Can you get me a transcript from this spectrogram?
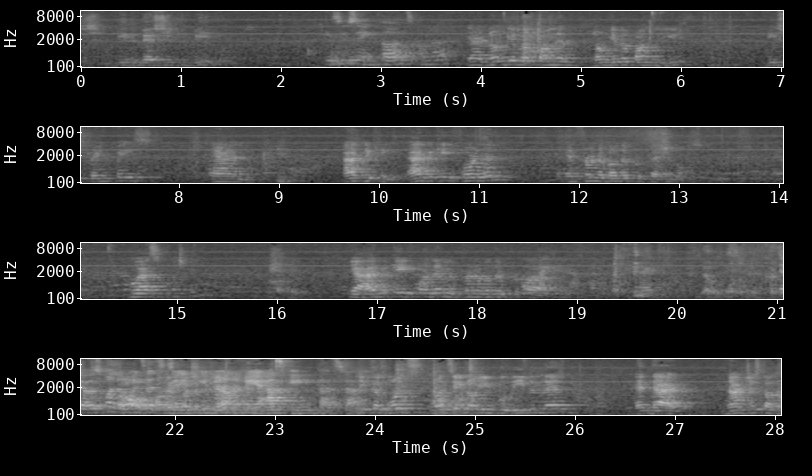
just be the best you can be. Jesus, any thoughts on that? Yeah, don't give up on them. Don't give up on the youth. Be strength-based and advocate. Advocate for them in front of other professionals. Who asked the question? Okay. Yeah, advocate for them in front of other, Oh, I uh, didn't ask that, sorry. That was one of the. That was one of the ones Oh, that on the somebody question emailed me asking that stuff. because once, once they know you believe in them, and that, not just on a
